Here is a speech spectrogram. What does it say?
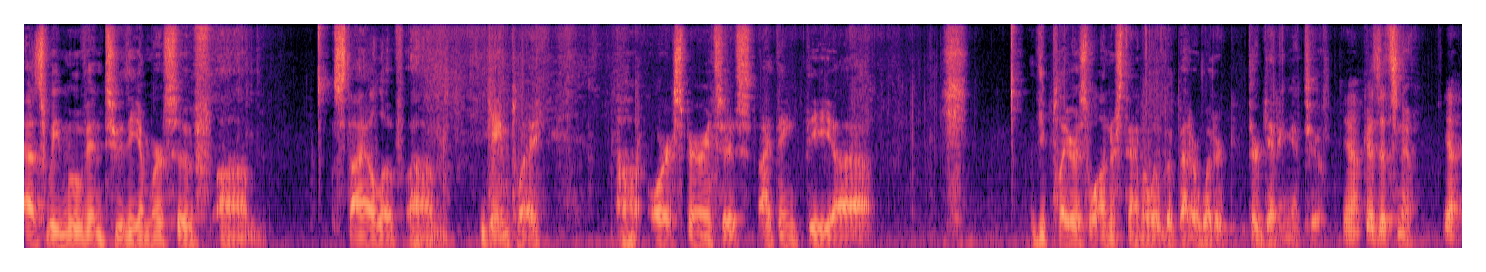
as we move into the immersive um, style of um, gameplay uh, or experiences, I think the uh, the players will understand a little bit better what are, they're getting into. Yeah. because it's new. Yeah,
